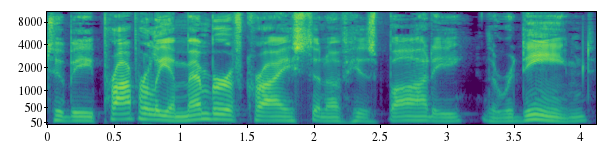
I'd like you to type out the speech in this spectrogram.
to be properly a member of Christ and of his body, the redeemed,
